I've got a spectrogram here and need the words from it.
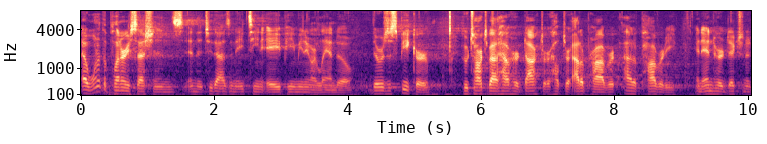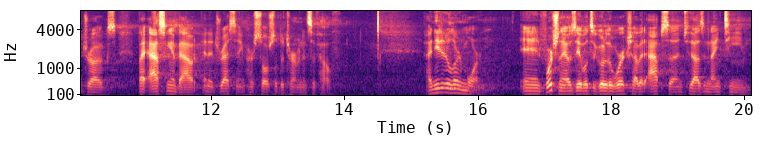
At one of the plenary sessions in the 2018 AAP meeting in Orlando, there was a speaker who talked about how her doctor helped her out of, out of poverty and end her addiction to drugs by asking about and addressing her social determinants of health. I needed to learn more, and fortunately, I was able to go to the workshop at APSA in 2019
